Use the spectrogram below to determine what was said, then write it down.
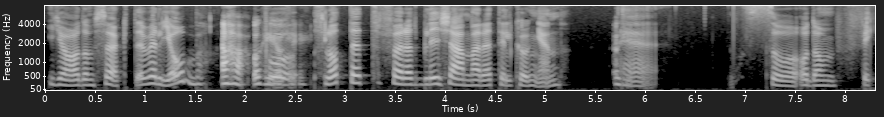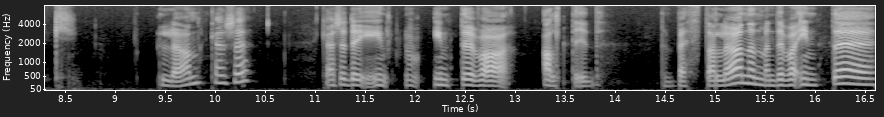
Ja, de sökte väl jobb Aha, okej, på okej. slottet för att bli tjänare till kungen. Okej. Eh, så, och de fick lön kanske? Kanske det in, inte var alltid den bästa lönen, men det var inte,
